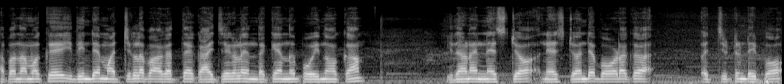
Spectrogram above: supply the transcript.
അപ്പോൾ നമുക്ക് ഇതിന്റെ മറ്റുള്ള ഭാഗത്തെ കാഴ്ചകൾ എന്തൊക്കെയെന്ന് പോയി നോക്കാം. ഇതാണ് നെസ്റ്റോ. നെസ്റ്റോന്റെ ബോർഡൊക്കെ വെച്ചിട്ടുണ്ട് ഇപ്പോൾ.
